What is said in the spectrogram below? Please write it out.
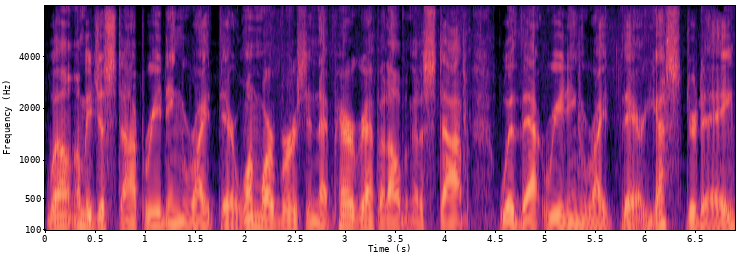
Well, let me just stop reading right there. One more verse in that paragraph, but I'm going to stop with that reading right there. Yesterday,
